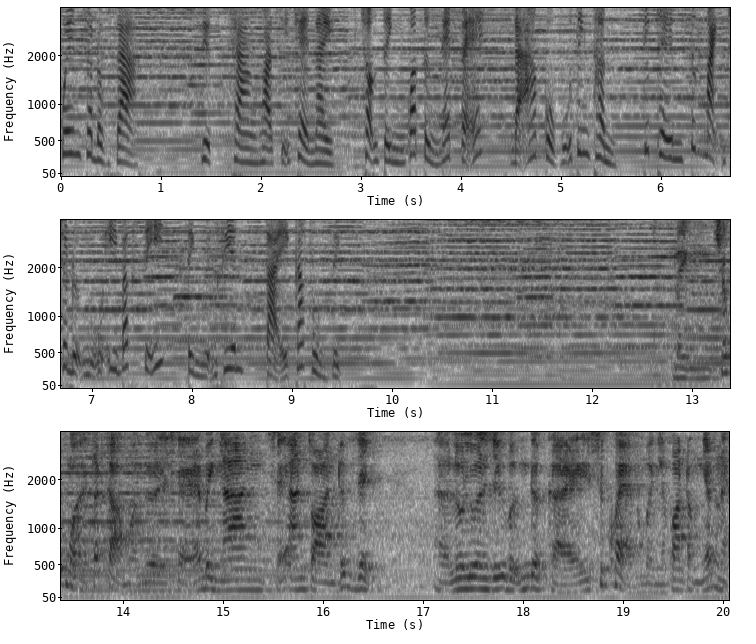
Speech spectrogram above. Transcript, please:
quên cho độc giả. Việc chàng họa sĩ trẻ này chọn tình qua từng nét vẽ đã cổ vũ tinh thần, tiếp thêm sức mạnh cho đội ngũ y bác sĩ, tình nguyện viên tại các vùng dịch. Mình chúc mọi, tất cả mọi người sẽ bình an, sẽ an toàn trước dịch. Ờ, luôn luôn giữ vững được cái sức khỏe của mình là quan trọng nhất này.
